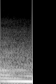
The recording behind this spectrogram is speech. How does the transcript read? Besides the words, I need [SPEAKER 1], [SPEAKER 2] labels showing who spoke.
[SPEAKER 1] Oh.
